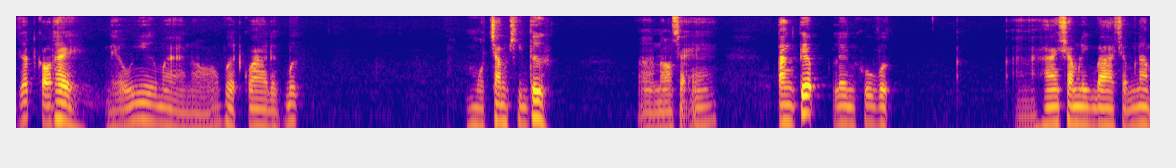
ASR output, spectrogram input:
rất có thể nếu như mà nó vượt qua được mức 194 uh, ờ, nó sẽ tăng tiếp lên khu vực ờ, 203.5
